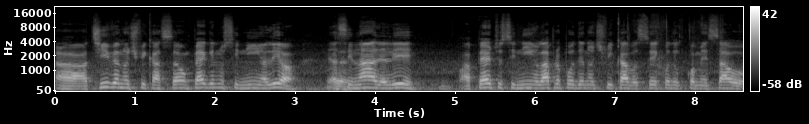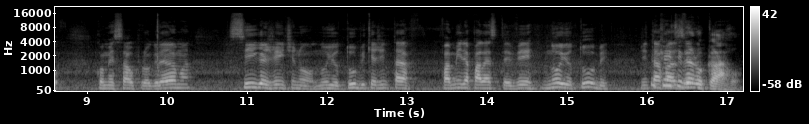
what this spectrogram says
a- ative a notificação, pegue no sininho ali, ó. E assinale ali. Aperte o sininho lá para poder notificar você quando começar o, começar o programa. Siga a gente no, no YouTube, que a gente tá. Família Palestra TV no YouTube. Gente tá quem fazendo. tiver no carro?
